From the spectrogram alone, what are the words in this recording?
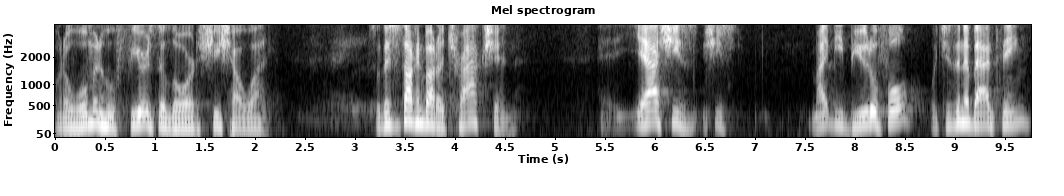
But a woman who fears the Lord, she shall what? So this is talking about attraction. Yeah, she's she's might be beautiful, which isn't a bad thing.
